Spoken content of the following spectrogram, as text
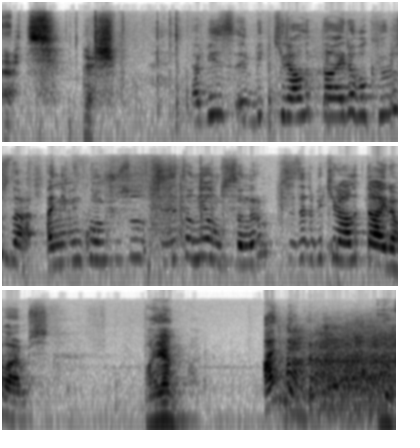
Evet. Yeşim. Biz e, bir kiralık daire bakıyoruz da annemin komşusu sizi tanıyormuş sanırım. Sizde de bir kiralık daire varmış. Bayan mı? Annem mi? Yok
